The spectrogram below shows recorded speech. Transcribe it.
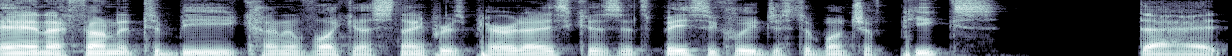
and I found it to be kind of like a sniper's paradise because it's basically just a bunch of peaks that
